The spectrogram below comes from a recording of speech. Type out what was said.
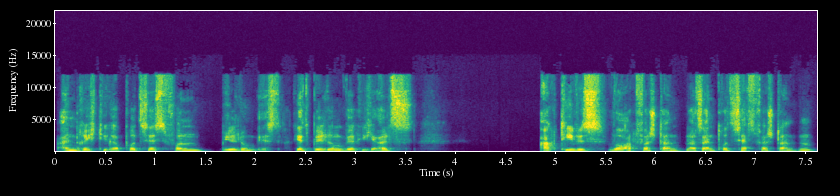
ein richtiger Prozess von Bildung ist. Jetzt Bildung wirklich als aktives Wort verstanden, als ein Prozess verstanden.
